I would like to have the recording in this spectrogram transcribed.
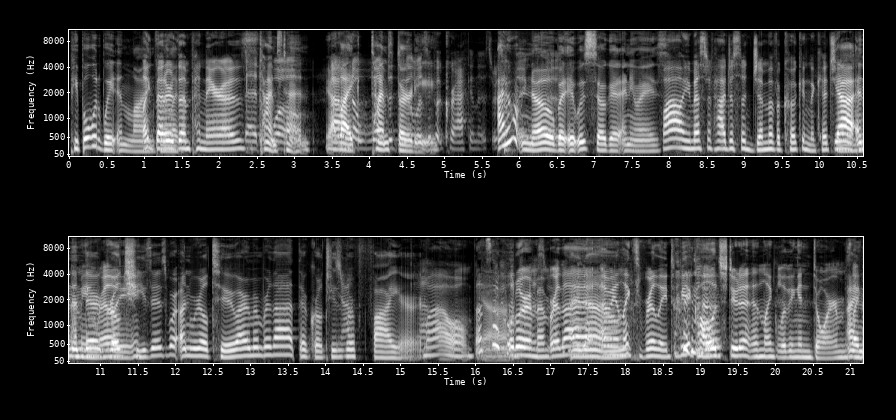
people would wait in line Like for, better than Panera's. That- times whoa. ten. Yeah. Like times the deal was. 30. They put crack in this or I don't know, but it was so good. Anyways. Wow, you must have had just a gem of a cook in the kitchen. Yeah, and I then mean, their really. grilled cheeses were unreal too. I remember that. Their grilled cheeses Yeah. were fire. Yeah. Wow, that's Yeah. so cool to Remember remember those that. I mean, know. like really to be a college student and like living in dorms, I like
